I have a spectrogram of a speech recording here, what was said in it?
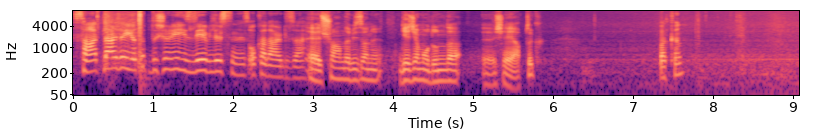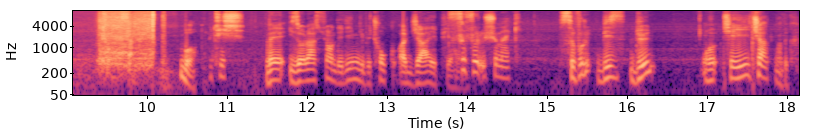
Saatlerce yatıp dışarıyı izleyebilirsiniz. O kadar güzel. Evet şu anda biz hani gece modunda e, şey yaptık. Bakın. Bu. Müthiş. Ve izolasyon dediğim gibi çok acayip yani. Sıfır üşümek. Sıfır. Biz dün o şeyi hiç yakmadık.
